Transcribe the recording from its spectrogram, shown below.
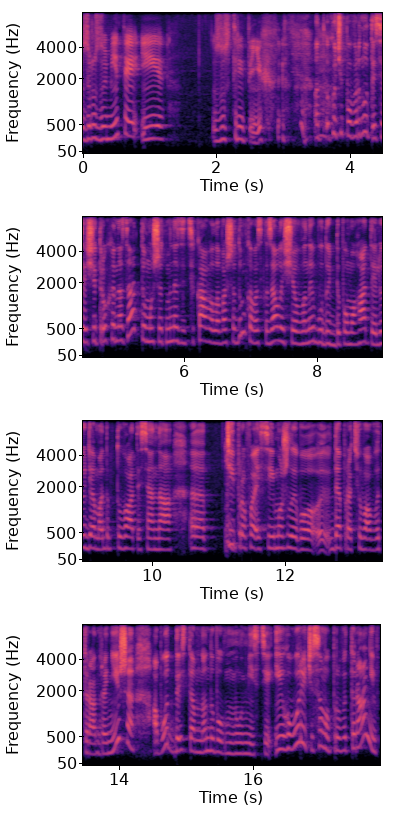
зрозуміти і зустріти їх. От хочу повернутися ще трохи назад, тому що от мене зацікавила ваша думка. Ви сказали, що вони будуть допомагати людям адаптуватися на е, тій професії, можливо, е, де працював ветеран раніше, або десь там на новому місці. І говорячи саме про ветеранів,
